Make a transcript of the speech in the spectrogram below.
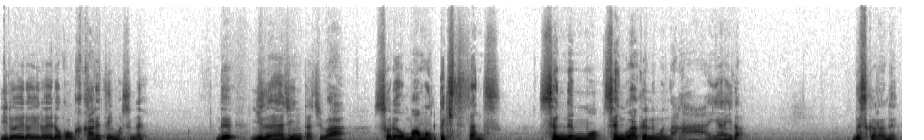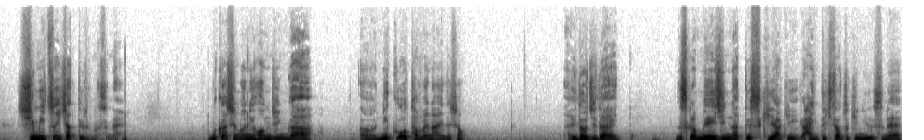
いろいろいろいろこう書かれていますね。でユダヤ人たちはそれを守ってきてたんです。1,000年も1,500年も長い間。ですからね染みついちゃってるんですね。昔の日本人が肉を食べないでしょ？江戸時代。ですから明治になってすき焼きが入ってきた時にですね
